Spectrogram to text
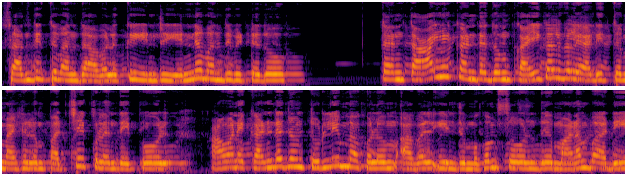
சந்தித்து வந்த அவளுக்கு இன்று என்ன வந்து விட்டதோ தன் தாயை கண்டதும் கைகால்களை அடித்து மகிழும் பச்சை குழந்தை போல் அவனை கண்டதும் துள்ளி மகளும் அவள் இன்று முகம் சோர்ந்து மனம் பாடி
